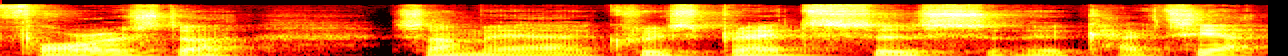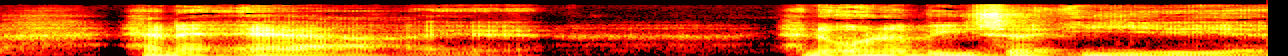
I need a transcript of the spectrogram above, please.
Forrester, som er Chris Pratts øh, karakter, han er øh, han underviser i øh,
